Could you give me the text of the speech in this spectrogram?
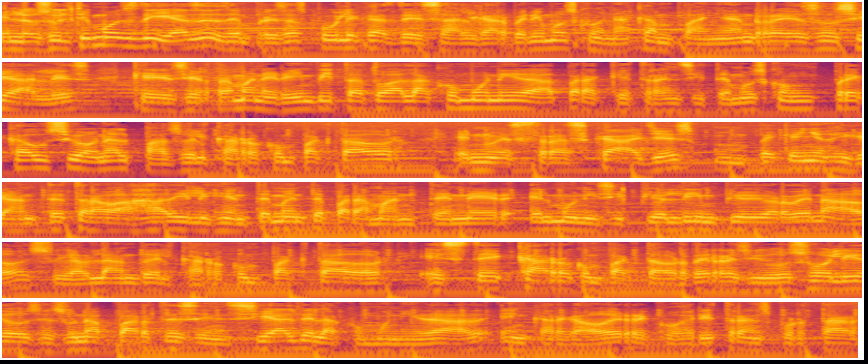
en los últimos días, desde Empresas Públicas de Salgar, venimos con una campaña en redes sociales que de cierta manera invita a toda la comunidad para que transitemos con precaución al paso del carro compactador. En nuestras calles, un pequeño gigante trabaja diligentemente para mantener el municipio limpio y ordenado. Estoy hablando del carro compactador. Este carro compactador de residuos sólidos es una parte esencial de la comunidad encargado de recoger y transportar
